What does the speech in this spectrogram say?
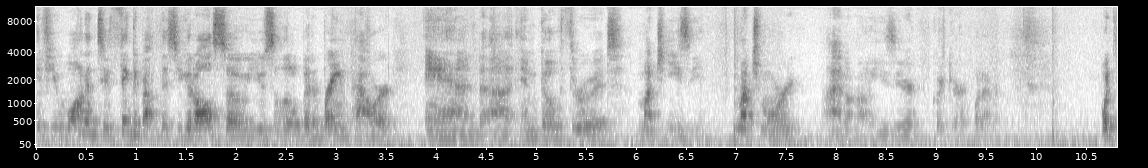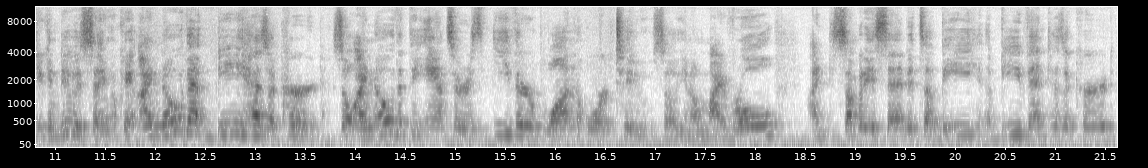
if you wanted to think about this, you could also use a little bit of brain power and, uh, and go through it much easy, much more, I don't know, easier, quicker, whatever. What you can do is saying, okay, I know that B has occurred. So I know that the answer is either one or two. So, you know, my roll, I, somebody said it's a B, a B event has occurred,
